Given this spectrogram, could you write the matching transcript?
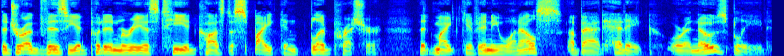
The drug Vizzy had put in Maria's tea had caused a spike in blood pressure that might give anyone else a bad headache or a nosebleed.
